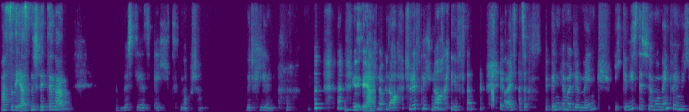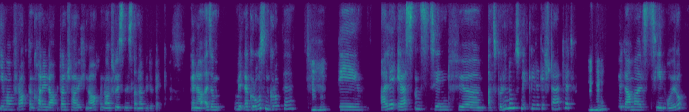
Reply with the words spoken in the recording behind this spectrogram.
was so die ersten Schritte waren? müsste jetzt echt noch schauen. Mit vielen. Ungefähr. noch nach, schriftlich nachliefern. Ich weiß, also ich bin immer der Mensch. Ich genieße das für einen Moment, wenn mich jemand fragt, dann kann ich nach, dann schaue ich nach und anschließend ist dann auch wieder weg. Genau, also mit einer großen Gruppe, mhm. die alle erstens sind für als Gründungsmitglieder gestartet. Mhm. Für damals 10 Euro.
